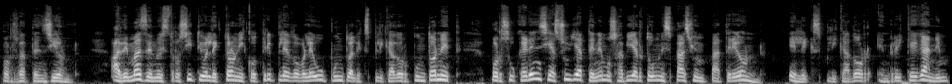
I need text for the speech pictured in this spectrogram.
por su atención. Además de nuestro sitio electrónico www.alexplicador.net, por sugerencia suya tenemos abierto un espacio en Patreon, el explicador Enrique Ganem,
